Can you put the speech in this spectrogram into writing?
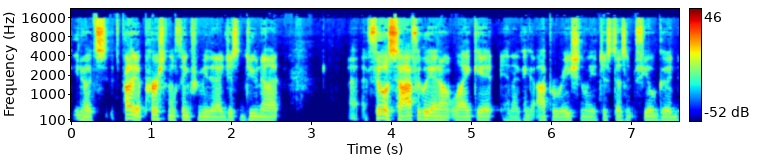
You know, it's it's probably a personal thing for me that I just do not uh, philosophically, I don't like it, and I think operationally, it just doesn't feel good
